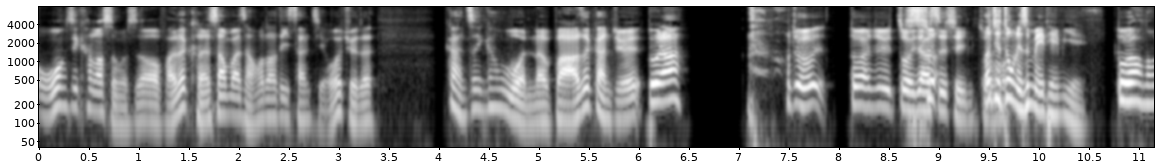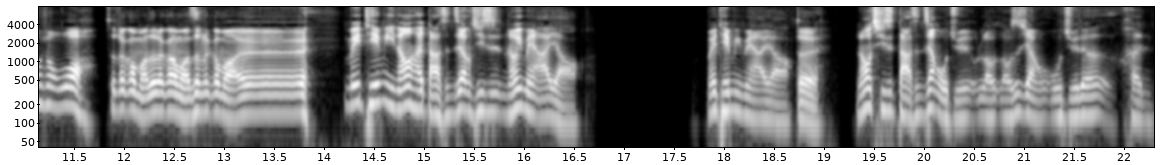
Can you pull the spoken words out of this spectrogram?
我忘记看到什么时候，反正可能上半场或到第三节，我就觉得，干这应该稳了吧？这感觉对啊，我 就突然去做一件事情，而且重点是没甜米，对啊，然后我说哇，这在干嘛？这在干嘛？这在干嘛？哎、欸，没甜米，然后还打成这样，其实然后又没阿瑶，没甜米没阿瑶，对，然后其实打成这样，我觉得老老实讲，我觉得很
